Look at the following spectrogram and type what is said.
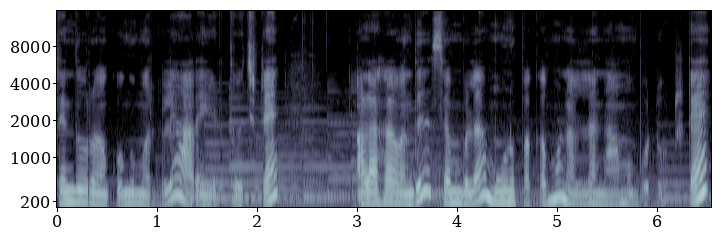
செந்தூரம் குங்குமம் இருக்குல்ல அதை எடுத்து வச்சுட்டேன். அழகாக வந்து செம்பில் மூணு பக்கமும் நல்லா நாமம் போட்டு விட்டுட்டேன்.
